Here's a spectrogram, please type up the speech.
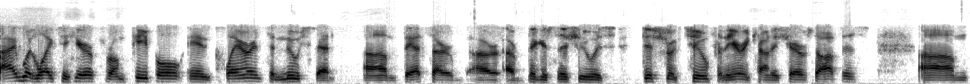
I would like to hear from people in Clarence and Newstead. Um, that's our, our, our biggest issue is District 2 for the Erie County Sheriff's Office. Um,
